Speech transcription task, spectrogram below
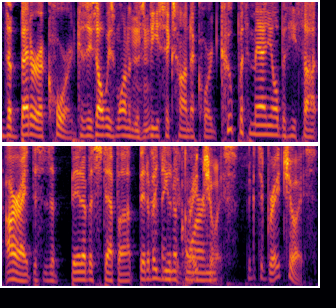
the better Accord because he's always wanted Mm-hmm. this V6 Honda Accord coupe with manual. But he thought, all right, this is a bit of a step up, bit of a I think it's a unicorn. great choice. I think it's a great choice.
